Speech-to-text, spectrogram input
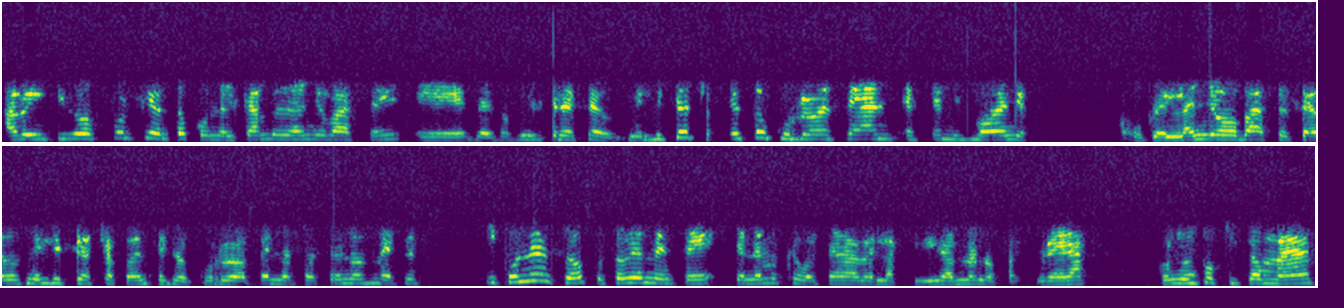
a 22% con el cambio de año base eh, de 2013 a 2018. Esto ocurrió este año, este mismo año. Aunque el año base sea 2018, acuérdense que ocurrió apenas hace unos meses. Y con eso, pues obviamente tenemos que volver a ver la actividad manufacturera con un poquito más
